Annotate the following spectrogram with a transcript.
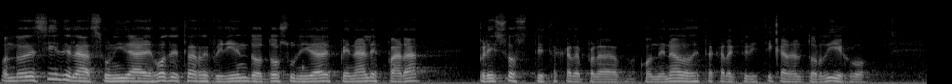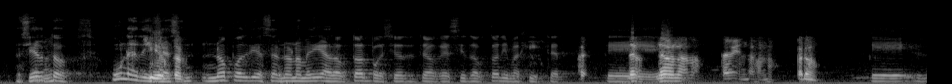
Cuando decís de las unidades vos te estás refiriendo dos unidades penales para presos de estas para condenados de estas características de alto riesgo ¿no es cierto? Una de ellas no podría ser, no, no me digas doctor, porque si yo te tengo que decir doctor y magíster. Eh, no, no, no, está bien, no, no, perdón. Eh,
